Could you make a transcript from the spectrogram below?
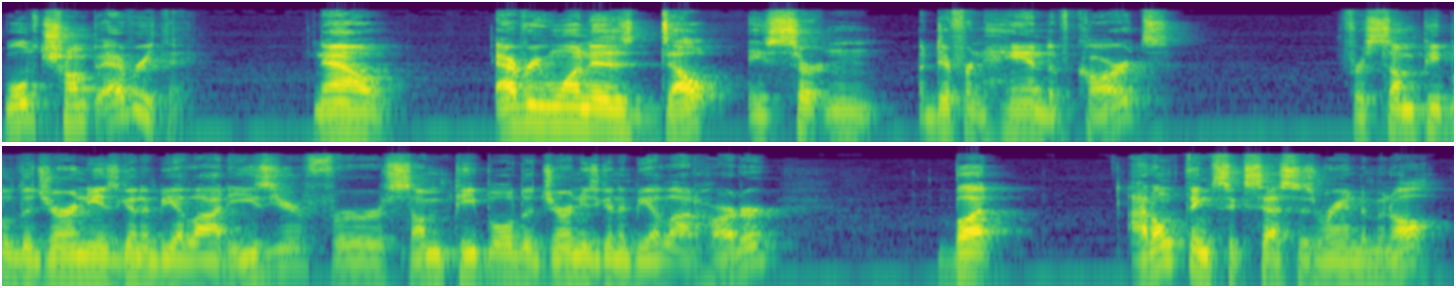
will trump everything. Now, everyone is dealt a certain a different hand of cards. For some people, the journey is going to be a lot easier. For some people, the journey is going to be a lot harder. But I don't think success is random at all.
